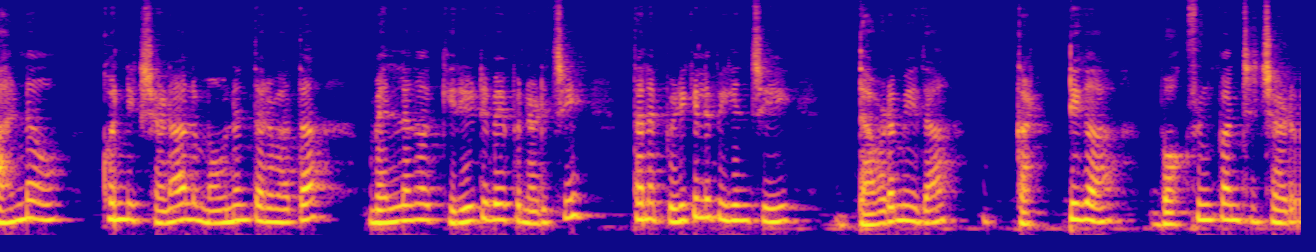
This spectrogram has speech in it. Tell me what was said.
అన్నవ్ కొన్ని క్షణాలు మౌనం తర్వాత మెల్లగా కిరీటి వైపు నడిచి తన పిడికిలి బిగించి దవడ మీద గట్టిగా బాక్సింగ్ పంచిచ్చాడు.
